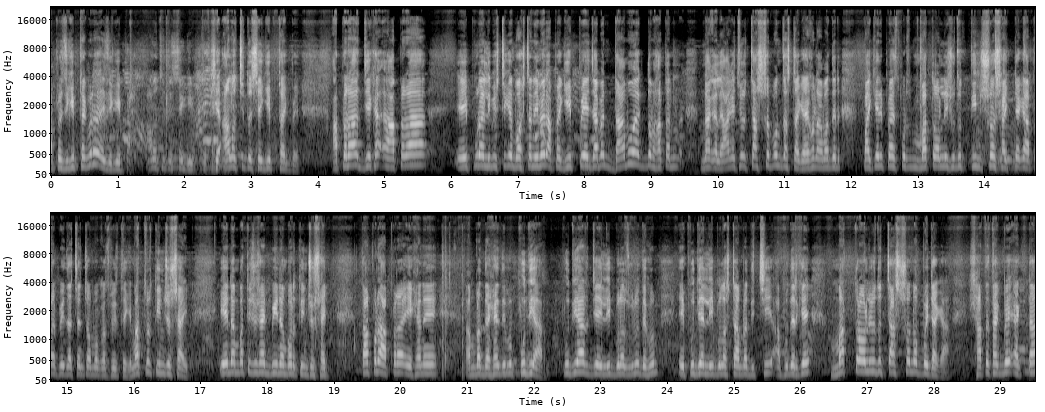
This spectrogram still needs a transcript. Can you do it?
আপনার যে গিফট থাকবে না? এই যে গিফট আলোচিত সে গিফট সে আলোচিত সেই গিফট থাকবে। আপনারা যেখানে আপনারা এই পুরা লিপস্টিকের বক্সটা নেবেন, আপনার গিফট পেয়ে যাবেন। দামও একদম হাতার নাগালে। আগে ছিল চারশো পঞ্চাশ টাকা, এখন আমাদের পাইকারি প্রাইস মাত্র অনলি শুধু তিনশো ষাট টাকা আপনার পেয়ে যাচ্ছেন চমক থেকে। মাত্র তিনশো ষাট। এ নাম্বার তিনশো ষাট, বি নাম্বার তিনশো ষাট। তারপরে আপনারা এখানে আমরা দেখাই দেবো পুদিয়ার। পুদিয়ার যে লিপ গ্লাসগুলো দেখুন এই পুদিয়ার লিপ গ্লাসটা আমরা দিচ্ছি আপুদেরকে মাত্র অনলি শুধু চারশো নব্বই টাকা। সাথে থাকবে একটা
